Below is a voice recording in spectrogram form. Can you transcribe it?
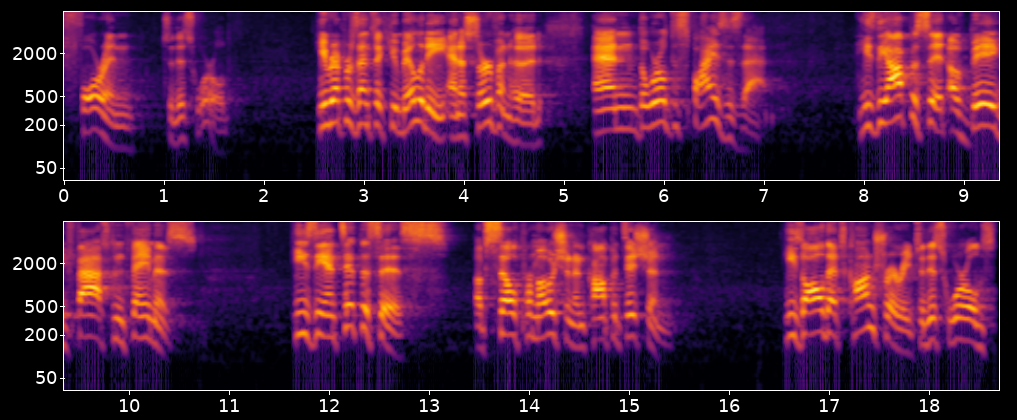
foreign to this world. He represents a humility and a servanthood, and the world despises that. He's the opposite of big, fast, and famous. He's the antithesis of self promotion and competition. He's all that's contrary to this world's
